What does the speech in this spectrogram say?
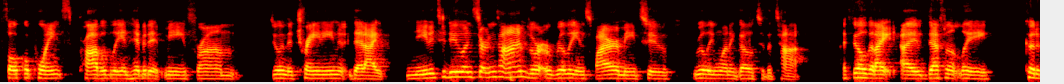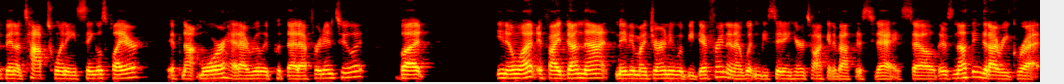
focal points probably inhibited me from doing the training that I needed to do in certain times or, or really inspire me to really want to go to the top. I feel that I, I definitely could have been a top 20 singles player, if not more, had I really put that effort into it. But you know what? If I'd done that, maybe my journey would be different and I wouldn't be sitting here talking about this today. So there's nothing that I regret.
